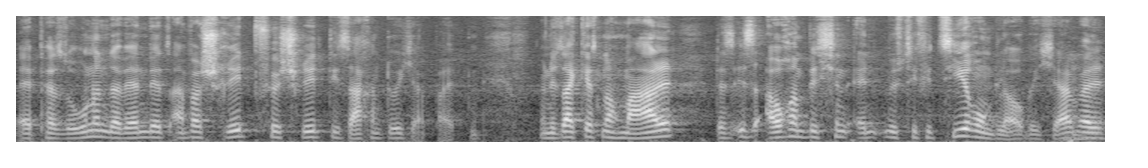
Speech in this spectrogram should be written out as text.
äh, Personen. Da werden wir jetzt einfach Schritt für Schritt die Sachen durcharbeiten. Und ich sage jetzt nochmal, das ist auch ein bisschen Entmystifizierung, glaube ich, ja, mhm. weil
